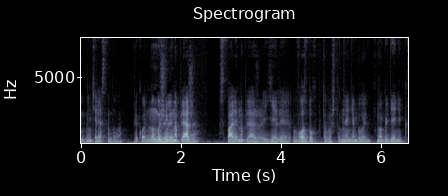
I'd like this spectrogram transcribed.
Интересно было, прикольно. Ну, мы жили на пляже, спали на пляже, ели воздух, потому что у меня не было много денег,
